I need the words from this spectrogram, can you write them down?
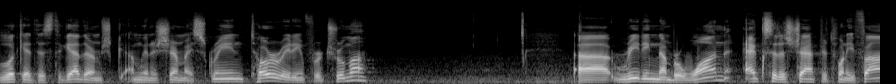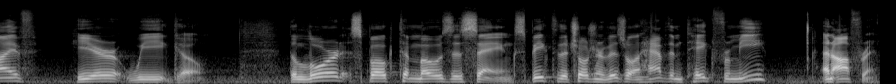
look at this together. I'm, I'm going to share my screen. Torah reading for Truma. Uh, reading number one, Exodus chapter 25. Here we go. The Lord spoke to Moses, saying, Speak to the children of Israel and have them take for me an offering.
